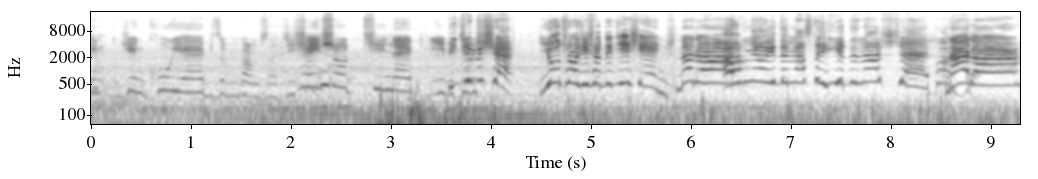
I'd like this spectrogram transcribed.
Dzie dziękuję widzowie Wam za dzisiejszy odcinek i widzimy się jutro o 10.10. Nara! A u mnie o 11.11. .11. Nara!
